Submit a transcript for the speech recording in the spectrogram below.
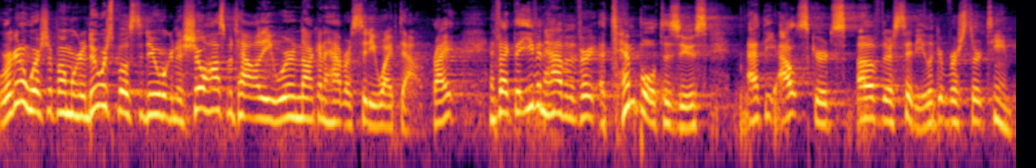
We're going to worship them. We're going to do what we're supposed to do. We're going to show hospitality. We're not going to have our city wiped out, right? In fact, they even have a very a temple to Zeus at the outskirts of their city. Look at verse 13.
